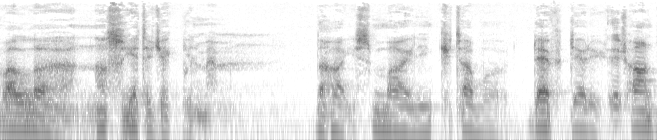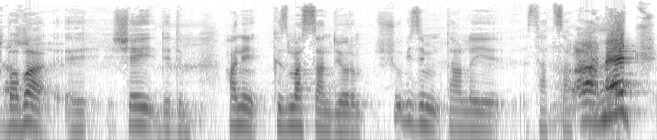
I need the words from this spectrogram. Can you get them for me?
Vallahi nasıl yetecek bilmem. Daha İsmail'in kitabı, defteri, çantası. Baba, e, şey dedim. Hani kızmazsan diyorum. Şu bizim tarlayı satsak. Ahmet!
